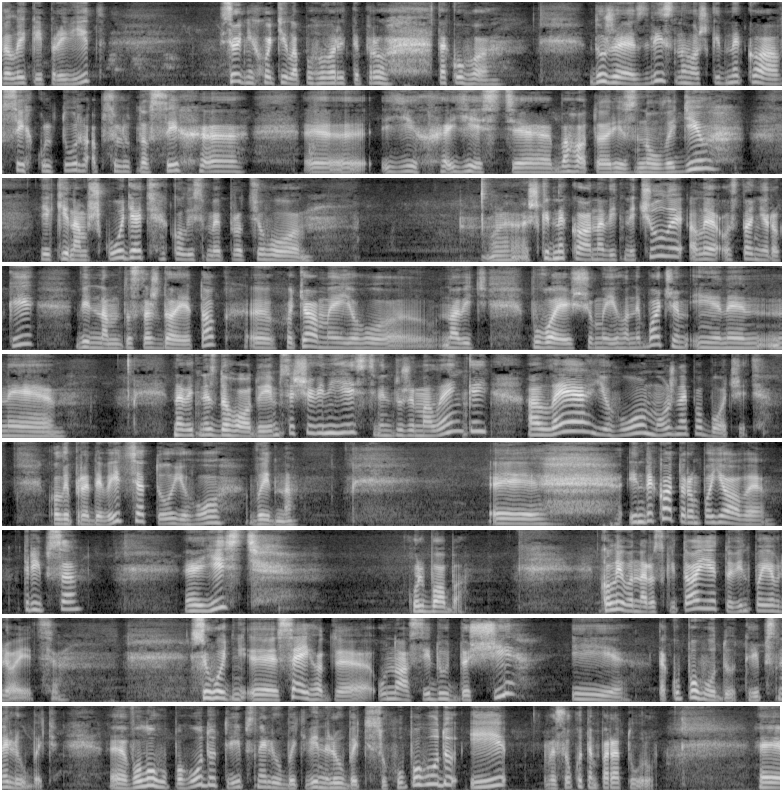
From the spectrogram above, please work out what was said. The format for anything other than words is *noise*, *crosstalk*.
Великий привіт! Сьогодні хотіла поговорити про такого дуже злісного шкідника всіх культур, абсолютно всіх. Е, е, Їх є багато різновидів, які нам шкодять. Колись ми про цього е, шкідника навіть не чули, але останні роки він нам досаждає так. е, Хоча ми його е, навіть буває, що ми його не бачимо і не, не, навіть не здогадуємося, що він є. Він дуже маленький, але його можна й побачити. Коли придивитися, то його видно. Е, індикатором появи тріпса е, є кульбаба. Коли вона розквітає, то він появляється. Сьогодні е, сей год е, у нас йдуть дощі, і таку погоду тріпс не любить. Е, Вологу погоду тріпс не любить. Він любить суху погоду і високу температуру.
